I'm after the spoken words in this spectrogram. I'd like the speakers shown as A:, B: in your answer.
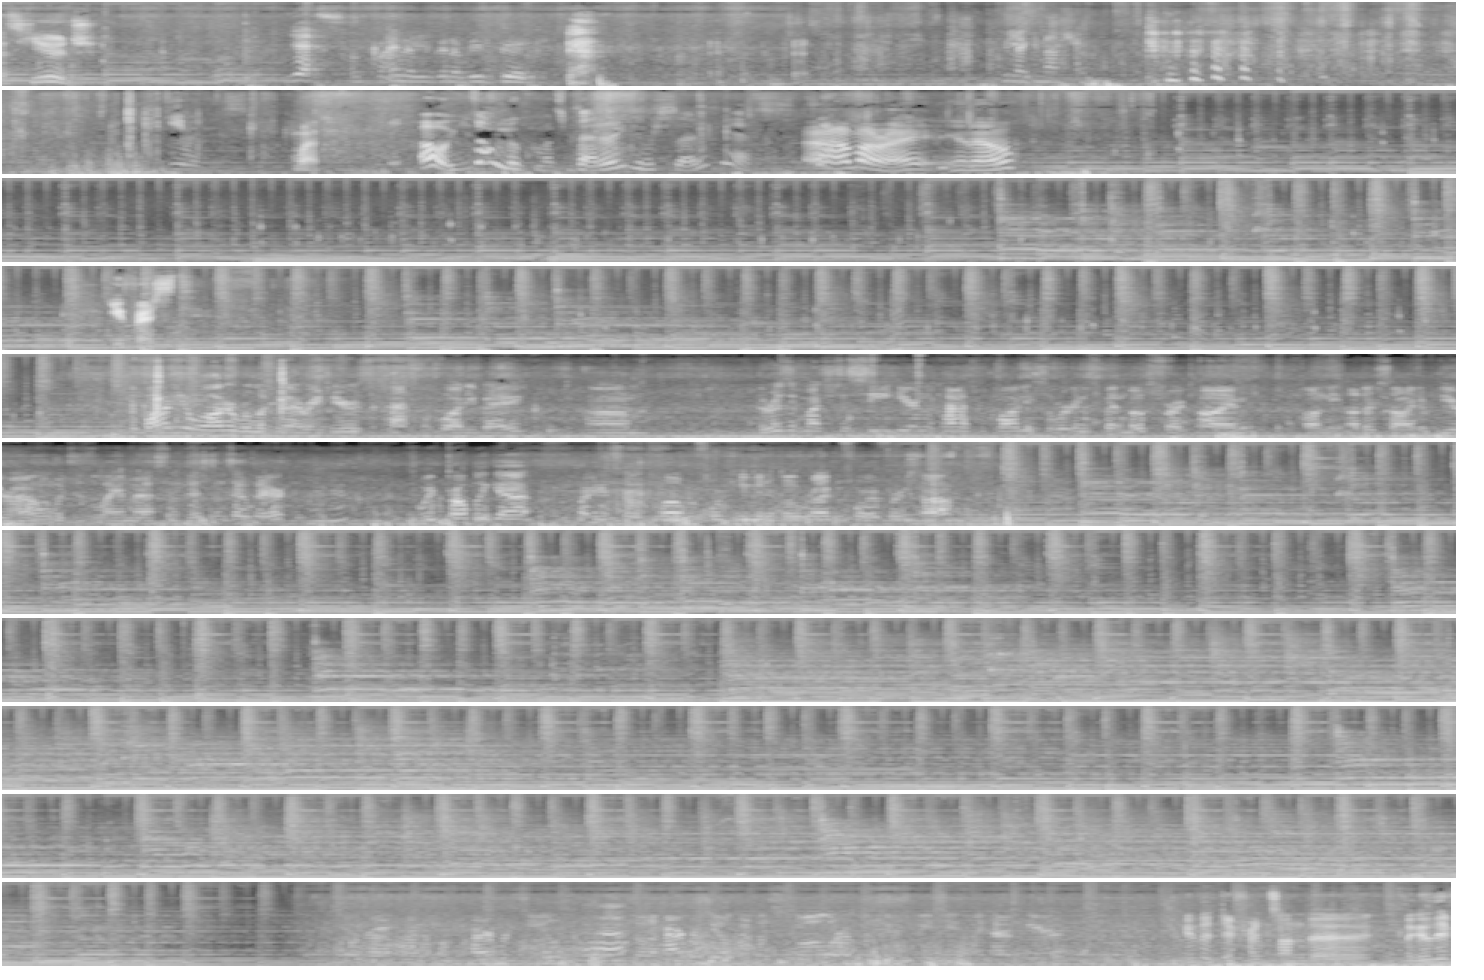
A: That's huge.
B: Yes, I'm finally gonna be big.
A: Yeah.
B: I feel like an astronaut. Give me this.
A: What?
B: Oh, you don't look much better in yourself. Yes.
A: Uh, I'm all right, you know. You first.
C: The body of water we're looking at right here is the Passamaquoddy Bay. Um, there isn't much to see here in the Passamaquoddy, so we're going to spend most of our time on the other side of Deer Island, which is the landmass in the distance out there. So we've probably got, I'm going to say, a 12 or 14 minute boat ride before our first stop.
